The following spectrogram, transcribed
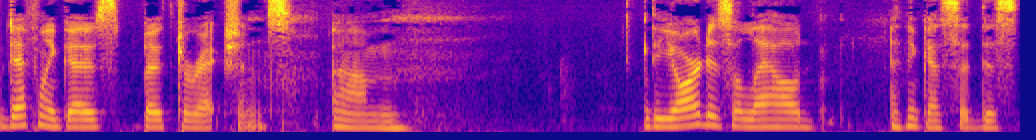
definitely goes both directions. Um, the art is allowed, I think I said this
